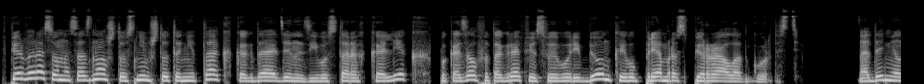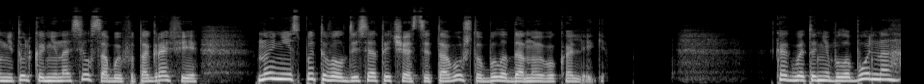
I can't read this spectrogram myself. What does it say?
В первый раз он осознал, что с ним что-то не так, когда один из его старых коллег показал фотографию своего ребенка, его прям распирал от гордости. А Дэниел не только не носил с собой фотографии, но и не испытывал десятой части того, что было дано его коллеге. Как бы это ни было больно,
